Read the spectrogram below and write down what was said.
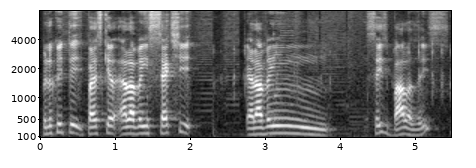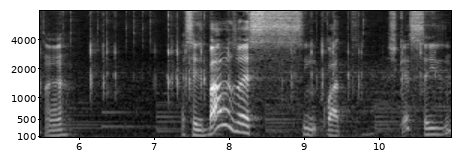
Pelo que te... parece que ela vem sete... Ela vem... Seis balas, é isso? É. É seis balas ou é cinco, quatro? Acho que é seis, né?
